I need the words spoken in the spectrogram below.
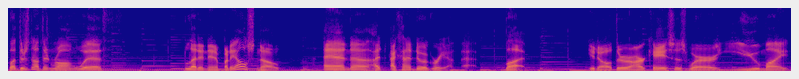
but there's nothing wrong with letting anybody else know. And uh, I, I kind of do agree on that. But, you know, there are cases where you might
